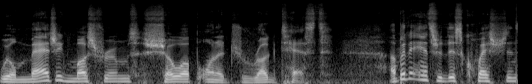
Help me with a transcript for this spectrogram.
Will magic mushrooms show up on a drug test? I'm going to answer this question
